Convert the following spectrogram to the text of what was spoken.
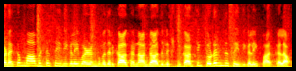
வணக்கம் மாவட்ட செய்திகளை வழங்குவதற்காக நான் ராஜலட்சுமி கார்த்திக். தொடர்ந்து செய்திகளை பார்க்கலாம்.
